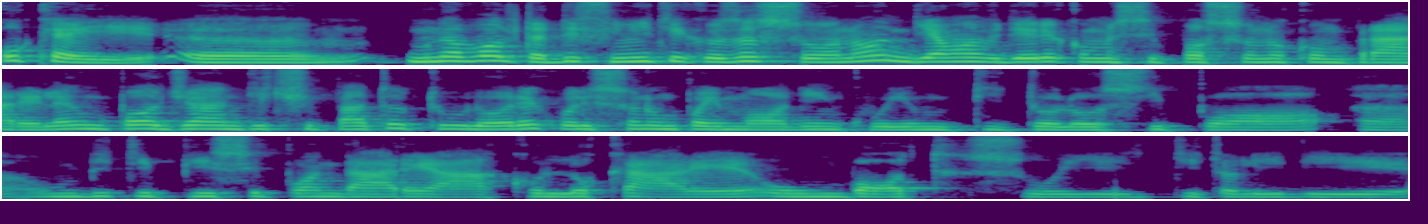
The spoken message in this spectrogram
Ok, ehm, una volta definiti cosa sono, andiamo a vedere come si possono comprare. L'hai un po' già anticipato tu, Lore, quali sono un po' i modi in cui un titolo si può, uh, un BTP si può andare a collocare o un bot sui titoli di...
